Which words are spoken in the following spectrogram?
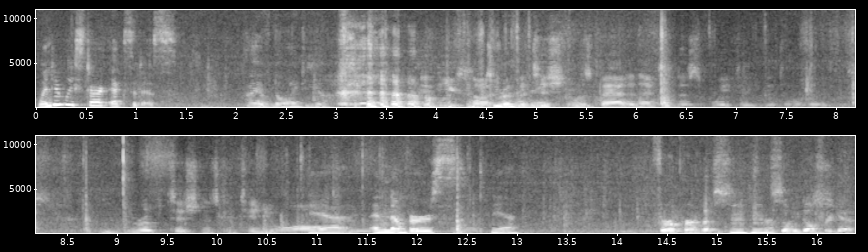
When did we start Exodus? I have no idea. If you thought Two, I think. repetition was bad in Exodus, wait till you get to Leviticus. The repetition is continual all Yeah, through. and numbers, Yeah. yeah. For a purpose, Mhm. so we don't forget.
